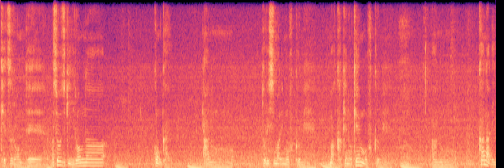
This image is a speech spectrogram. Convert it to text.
結論で正直いろんな今回、あの取り締まりも含め、まあ、賭けの件も含め、あのかなり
